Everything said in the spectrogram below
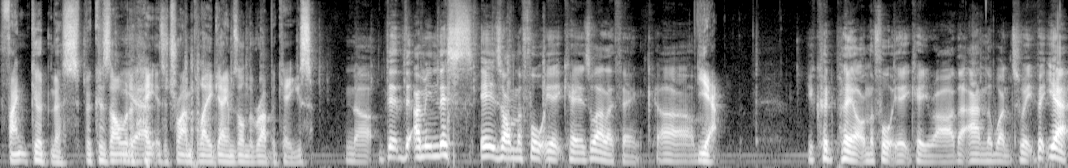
Thank goodness, because I would have hated to try and play games on the rubber keys. No, I mean this is on the 48k as well. I think. Um, Yeah. you could play it on the 48k rather and the 128 but yeah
